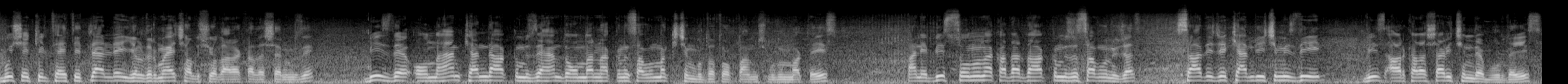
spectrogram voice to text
Bu şekil tehditlerle yıldırmaya çalışıyorlar arkadaşlarımızı. Biz de onunla hem kendi hakkımızı hem de onların hakkını savunmak için burada toplanmış bulunmaktayız. Hani biz sonuna kadar da hakkımızı savunacağız. Sadece kendi içimiz değil, biz arkadaşlar için de buradayız.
